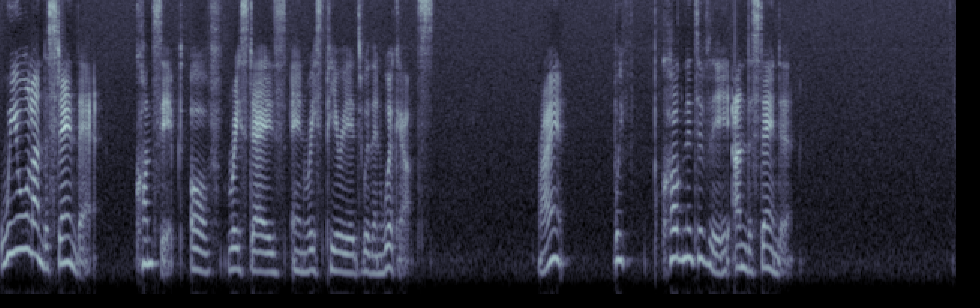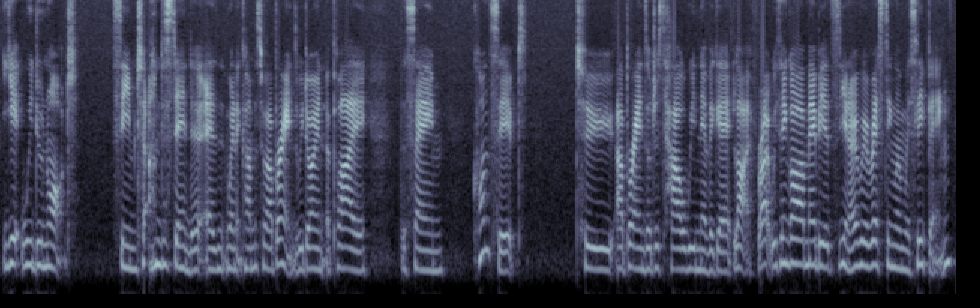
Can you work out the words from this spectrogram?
we all understand that concept of rest days and rest periods within workouts, right? We cognitively understand it, yet we do not seem to understand it. And when it comes to our brains, we don't apply the same concept to our brains or just how we navigate life, right? We think, oh, maybe it's, you know, we're resting when we're sleeping.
